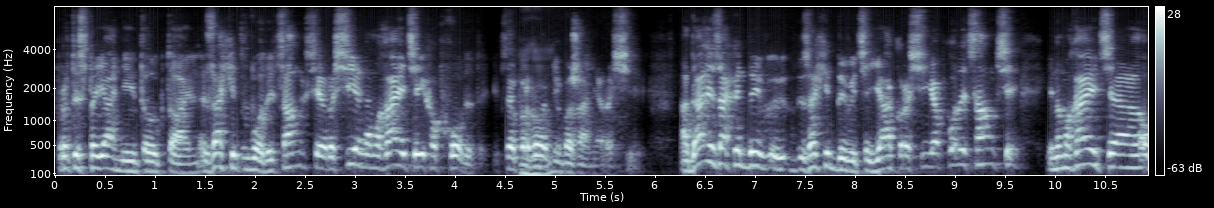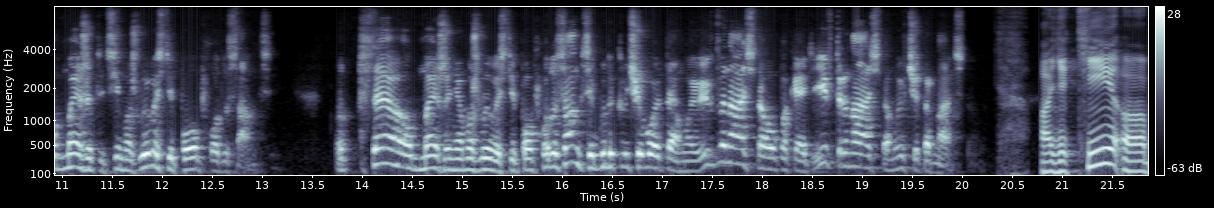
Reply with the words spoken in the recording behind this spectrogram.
протистояння інтелектуальне. Захід вводить санкції, Росія намагається їх обходити, і це природне бажання Росії. А далі Захід див... Захід дивиться, як Росія обходить санкції, і намагається обмежити ці можливості по обходу санкцій. От це обмеження можливості по входу санкцій буде ключовою темою і в 12-му пакеті, і в 13-му, і в 14-му. А які е,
